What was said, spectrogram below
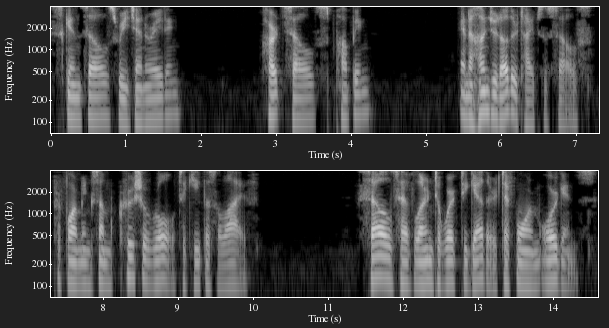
skin cells regenerating, heart cells pumping, and a hundred other types of cells performing some crucial role to keep us alive. Cells have learned to work together to form organs,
